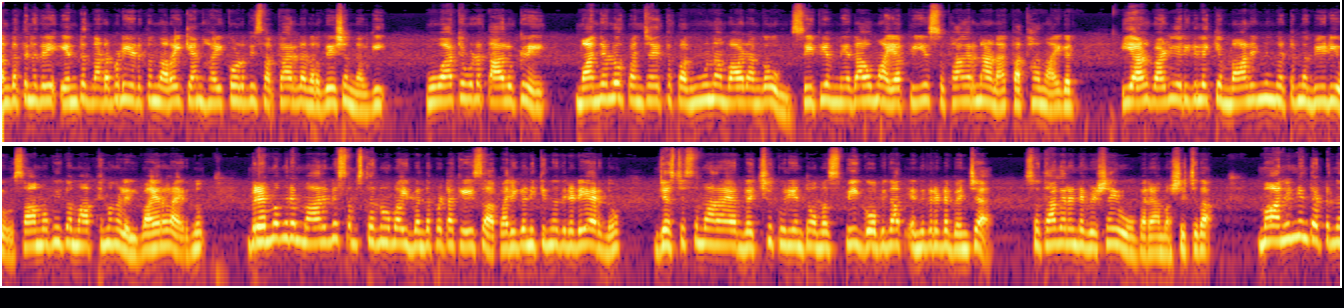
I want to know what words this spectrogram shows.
അംഗത്തിനെതിരെ എന്ത് നടപടിയെടുത്തെന്ന് അറിയിക്കാൻ ഹൈക്കോടതി സർക്കാരിന് നിർദ്ദേശം നൽകി. മൂവാറ്റുപുഴ താലൂക്കിലെ മഞ്ഞളൂർ പഞ്ചായത്ത് പതിമൂന്നാം വാർഡ് അംഗവും സി പി എം നേതാവുമായ പി എസ് സുധാകരനാണ് കഥാനായകൻ. ഇയാൾ വഴിയരികിലേക്ക് മാലിന്യം നെട്ടുന്ന വീഡിയോ സാമൂഹിക മാധ്യമങ്ങളിൽ വൈറലായിരുന്നു. ബ്രഹ്മപുരം മാലിന്യ സംസ്കരണവുമായി ബന്ധപ്പെട്ട കേസ് പരിഗണിക്കുന്നതിനിടെയായിരുന്നു ജസ്റ്റിസുമാരായ ബെച്ച് കുര്യൻ തോമസ് പി ഗോപിനാഥ് എന്നിവരുടെ ബെഞ്ച് സുധാകരന്റെ വിഷയവും പരാമർശിച്ചത്. മാലിന്യം തട്ടുന്ന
